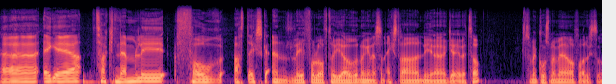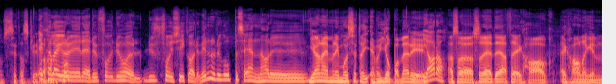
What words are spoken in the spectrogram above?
Eh, jeg er takknemlig for at jeg skal endelig få lov til å gjøre noen sånn ekstra nye gøye vitser. som jeg koser meg med. Og får liksom sitte og skrive. Hva legger du i det? Du får, du, har, du får jo si hva du vil når du går opp på scenen. Har du Ja, nei, men jeg må, sitte, jeg må jobbe med dem. Ja da. Altså, så det er det at jeg har, jeg har noen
